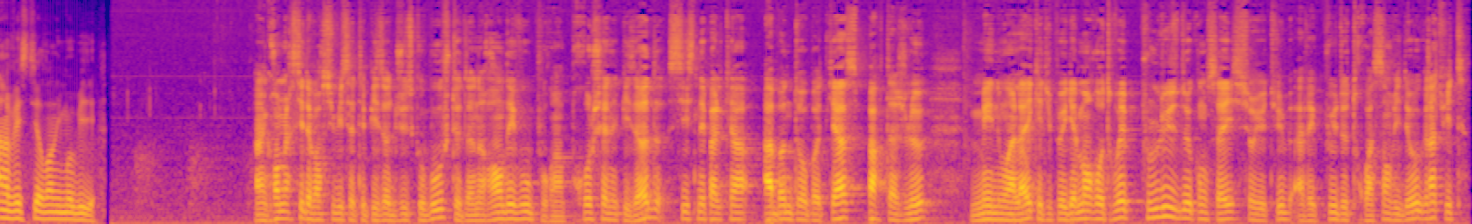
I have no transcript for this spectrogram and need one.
investir dans l'immobilier. Un grand merci d'avoir suivi cet épisode jusqu'au bout. Je te donne rendez-vous pour un prochain épisode. Si ce n'est pas le cas, abonne-toi au podcast, partage-le, mets-nous un like et tu peux également retrouver plus de conseils sur YouTube avec plus de 300 vidéos gratuites.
